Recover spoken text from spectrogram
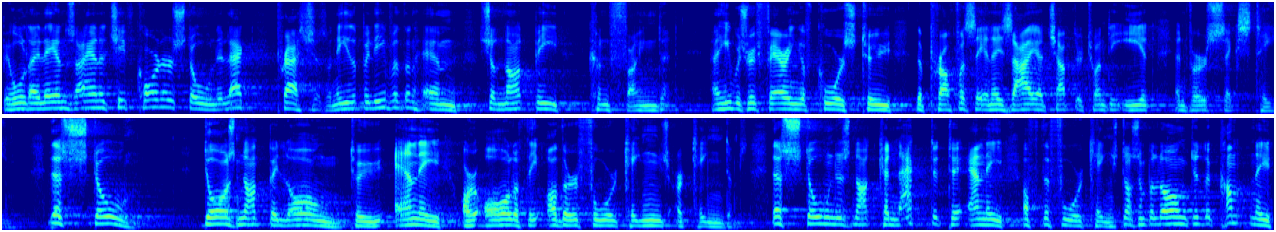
Behold, I lay in Zion a chief cornerstone, elect, precious, and he that believeth in him shall not be confounded. And he was referring, of course, to the prophecy in Isaiah chapter 28 and verse 16. The stone does not belong to any or all of the other four kings or kingdoms. This stone is not connected to any of the four kings, doesn't belong to the company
